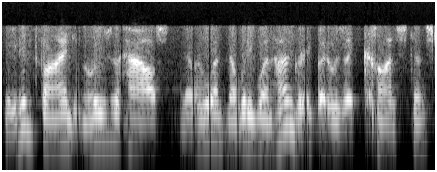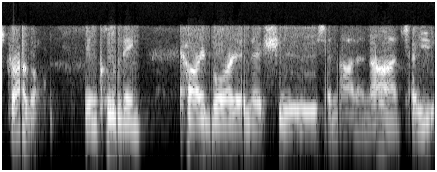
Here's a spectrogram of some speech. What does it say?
He didn't find, didn't lose the house. Nobody went, nobody went hungry, but it was a constant struggle, including cardboard in their shoes and on and on. So you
